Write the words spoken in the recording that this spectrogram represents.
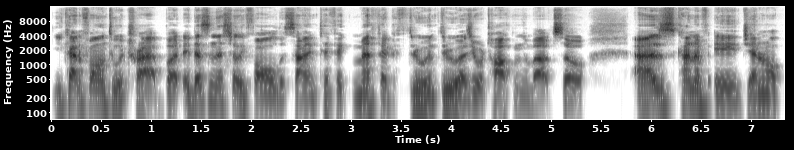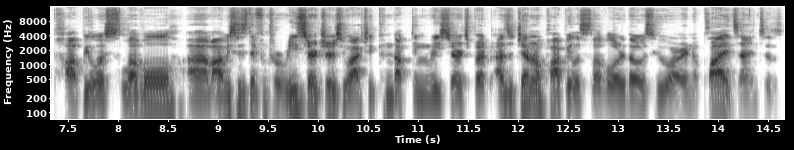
you kind of fall into a trap, but it doesn't necessarily follow the scientific method through and through as you were talking about. So as kind of a general populist level, um, obviously it's different for researchers who are actually conducting research, but as a general populist level or those who are in applied sciences,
